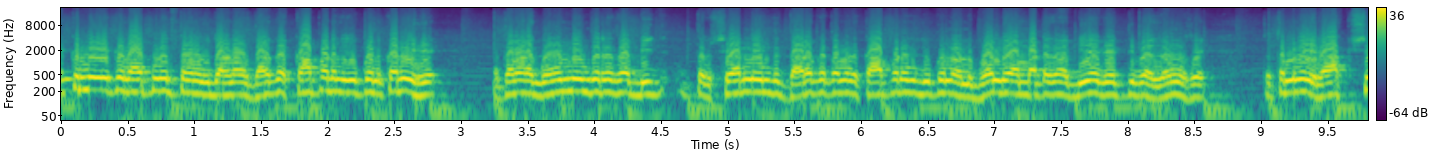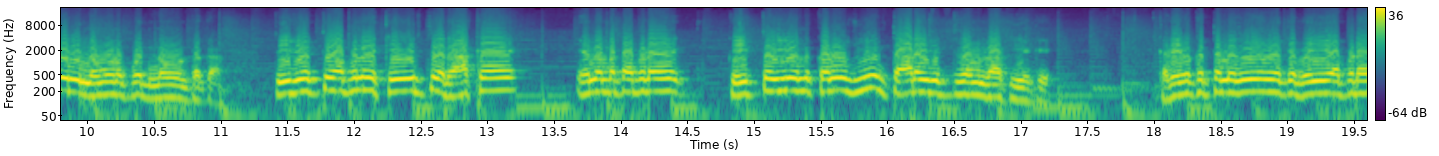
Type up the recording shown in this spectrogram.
એકની એક વાતને તમે ઉદાહરણ. ધારો કે કાપડની દુકાન કરી છે તમારા ગામની અંદર બીજ શહેરની અંદર ધારો કે તમારે કાપડની દુકાનનો અનુભવ લેવા માટે તમે બે વ્યક્તિ પાસે જવું છે, તો તમને રાખશે નહીં નવ્વાણું પોઈન્ટ નવ્વાણું ટકા. તો એ વ્યક્તિ આપણે કેવી રીતે રાખે, એના માટે આપણે કંઈક તો એને કરવું જોઈએ ને તારે વ્યક્તિ તમે રાખી શકીએ ઘણી વખત તમે જોયું હોય કે ભાઈ આપણે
